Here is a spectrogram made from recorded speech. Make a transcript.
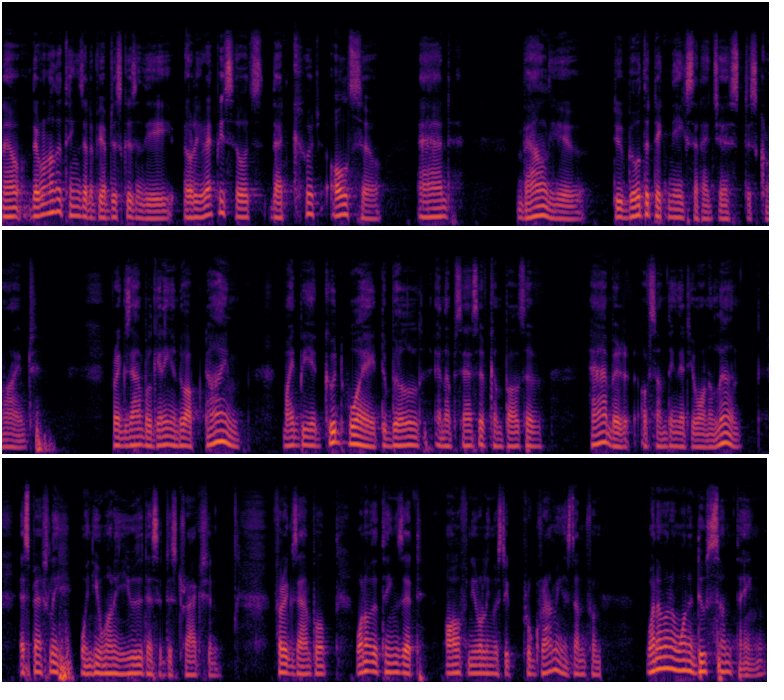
Now, there are other things that we have discussed in the earlier episodes that could also add value to both the techniques that I just described. For example, getting into uptime might be a good way to build an obsessive compulsive habit of something that you want to learn, especially when you want to use it as a distraction. For example, one of the things that all of neurolinguistic programming has done for me, whenever I want to do something,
